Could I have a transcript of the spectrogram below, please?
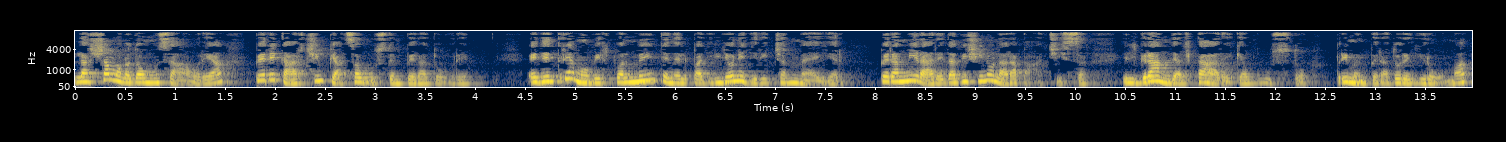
Lasciamo la Domus Aurea per recarci in piazza Augusto Imperatore ed entriamo virtualmente nel padiglione di Richard Meyer per ammirare da vicino l'Ara Pacis, il grande altare che Augusto, primo imperatore di Roma,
